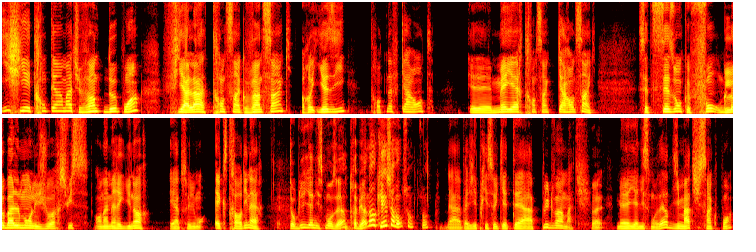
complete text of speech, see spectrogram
Ishier, 31 matchs, 22 points. Fiala, 35-25. Yezi, 39-40. Et Meyer, 35-45. Cette saison que font globalement les joueurs suisses en Amérique du Nord est absolument extraordinaire. T'as oublié Yanis Moser, très bien. Non, ok, c'est bon, c'est bon. Bah, bah, J'ai pris ceux qui étaient à plus de 20 matchs. Ouais. Mais Yanis Moser, 10 matchs, 5 points.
